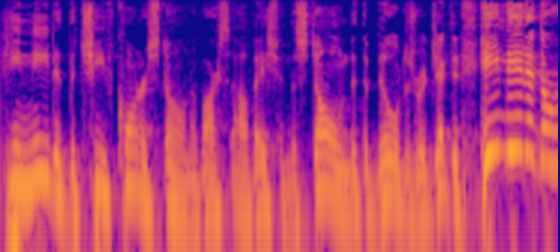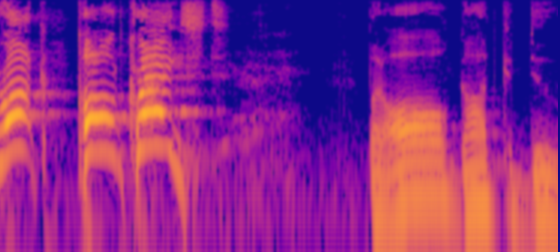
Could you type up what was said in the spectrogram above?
He needed the chief cornerstone of our salvation, the stone that the builders rejected. He needed the rock called Christ. But all God could do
